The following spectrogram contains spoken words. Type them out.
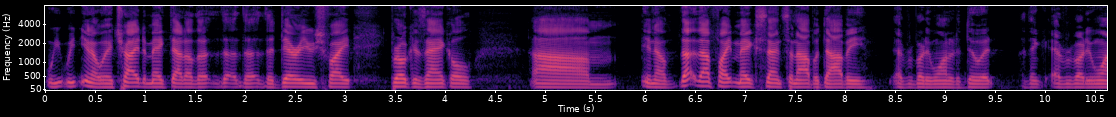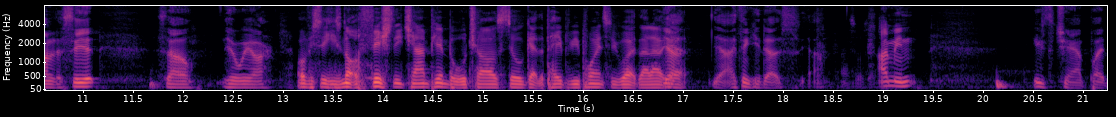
we, we you know we tried to make that other the the, the Dariush fight. Broke his ankle. Um, you know that that fight makes sense in Abu Dhabi. Everybody wanted to do it. I think everybody wanted to see it. So here we are. Obviously, he's not officially champion, but will Charles still get the pay per view points? Have you worked that out Yeah, yet? yeah, I think he does. Yeah, I mean, he's the champ, but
